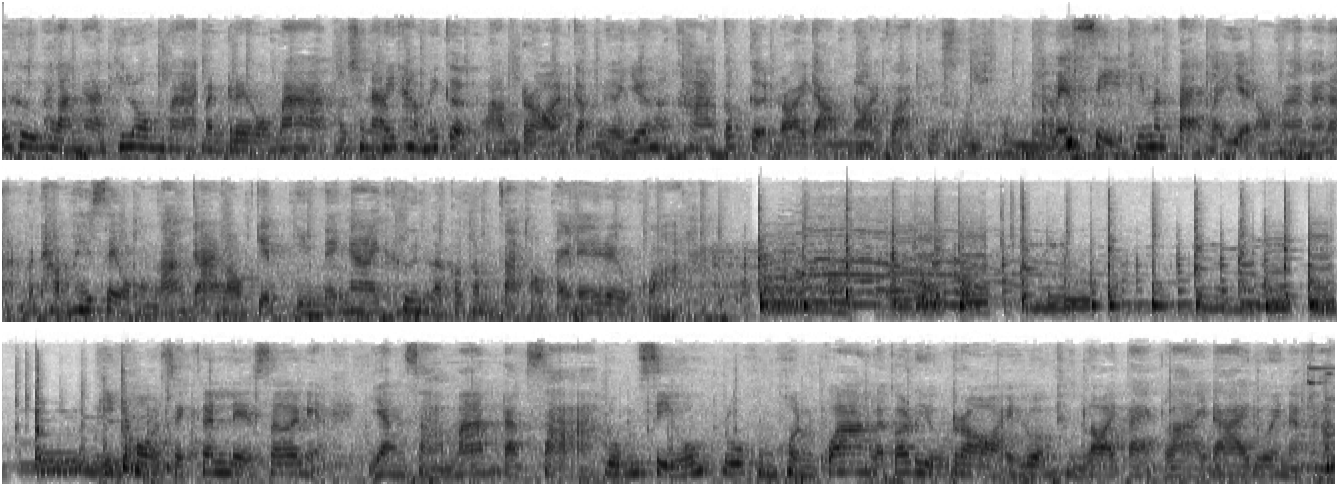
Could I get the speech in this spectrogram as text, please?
ก็คือพลังงานที่ลงมามันเร็วมาก เพราะฉะนั้นไม่ทำให้เกิดความร้อนกับเนื้อเยื่อข้างๆ ก็เกิดรอยดำน้อยกว่าคิวสวิกลุ่มเดิมเม็ดสีที่มันแตกละเอียดออกมานั้นอะมันทำให้เซลล์ของร่างกายเราเก็บกินได้ง่ายขึ้น แล้วก็กำจัดออกไปได้เร็วกว่าค่ะพิโคเซคันเลเซอร์เนี่ยยังสามารถรักษาลุมสิว รูขุมขนกว้าง แล้วก็ริ้วรอย รวมถึงรอยแตกลายได้ด้วยนะคะ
